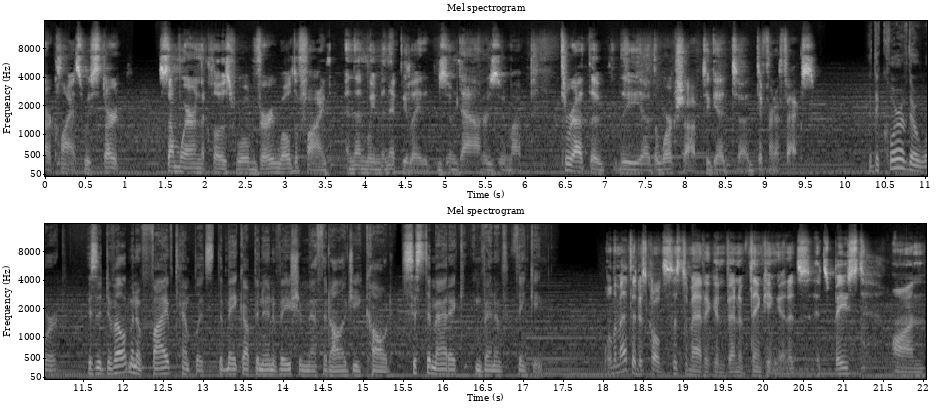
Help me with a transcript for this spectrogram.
our clients, we start somewhere in the closed world, very well defined, and then we manipulate it, zoom down or zoom up throughout the, the, uh, the workshop to get uh, different effects. At the core of their work is the development of five templates that make up an innovation methodology called systematic inventive thinking. Well, the method is called systematic inventive thinking, and it's, it's based on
